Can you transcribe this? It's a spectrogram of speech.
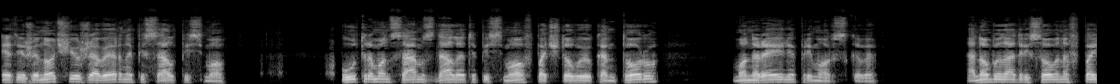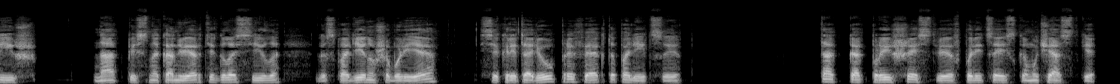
Этой же ночью Жавер написал письмо. Утром он сам сдал это письмо в почтовую контору Монрейля Приморского. Оно было адресовано в Париж. Надпись на конверте гласила «Господину Шабулье, секретарю префекта полиции». Так как происшествие в полицейском участке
